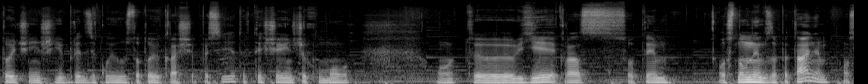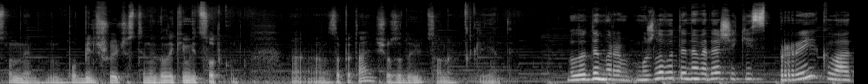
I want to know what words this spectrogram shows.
той чи інший гібрид, з якою густотою краще посіяти в тих чи інших умовах, от, е, є якраз тим основним запитанням, основним, бо більшою частиною, великим відсотком е, запитань, що задають саме клієнти. Володимире, можливо, ти наведеш якийсь приклад,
